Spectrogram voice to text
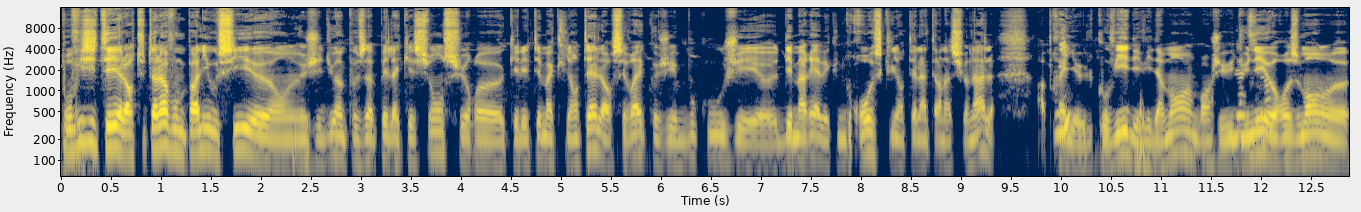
Pour visiter, alors tout à l'heure, vous me parliez aussi, en j'ai dû un peu zapper la question sur, heu, quelle était ma clientèle. Alors c'est vrai que j'ai beaucoup j'ai, heu, démarré avec une grosse clientèle internationale. Après, il y a eu le covid évidemment. Bon, j'ai eu bien du nez sûr. heureusement, heu,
